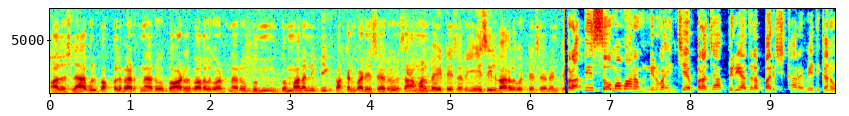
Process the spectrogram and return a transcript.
వాళ్ళు స్లాబులు బొక్కలు పెడుతున్నారు గోడలు పగలు కొడుతున్నారు గుమ్మాలన్నీ పీకి పక్కన పడేశారు సామాన్లు బయట వేశారు ఏసీలు పగలు కొట్టేశారు అంటే ప్రతి సోమవారం నిర్వహించే ప్రజా ఫిర్యాదుల పరిష్కార వేదికను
